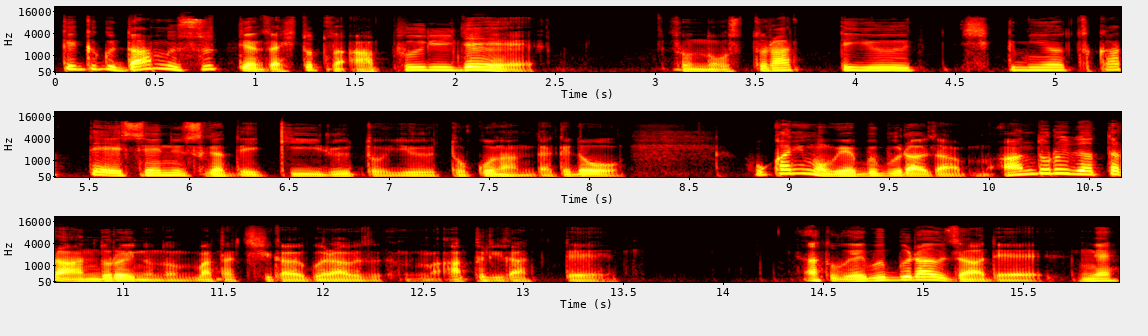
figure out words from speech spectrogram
結局ダムスってやつは一つのアプリで、そのノストラっていう仕組みを使って SNS ができるというとこなんだけど、他にもウェブブラウザー、Android だったら Android のまた違うブラウザ、アプリがあって、あとウェブブラウザーでね、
